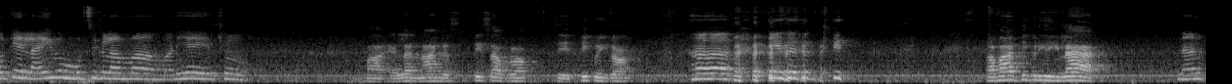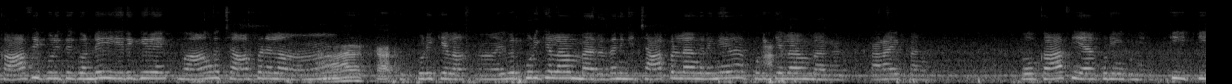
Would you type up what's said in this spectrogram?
ஓகே லைவ் முடிச்சுக்கலாமா? மணியாயிருச்சோ அம்மா எல்லாம் நாங்கள் டீ சாப்பிட்றோம் டீ குடிக்கிறோம். ஆமா டீ குடிக்கிறீங்களா? நான் காஃபி குடித்து கொண்டே இருக்கிறேன். வாங்க சாப்பிடலாம். குடிக்கலாம். இவர் குடிக்கலாம் பாருதான் நீங்க சாப்பிடலாங்கிறீங்க குடிக்கலாம் பாருங்க. கலாய்ப்பாங்க ஓ காஃபியா? குடிங்க குடிங்க. Tea tea.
